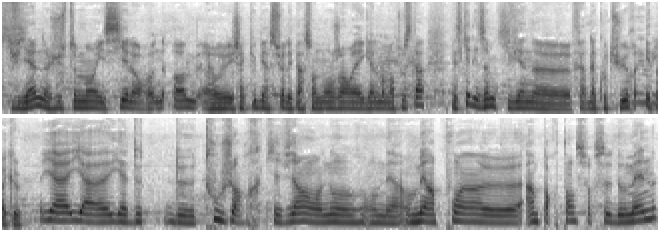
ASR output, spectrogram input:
qui viennent justement ici, alors hommes, euh, et j'inclus bien sûr les personnes non genrées également dans tout cela, mais est-ce qu'il y a des hommes qui viennent euh, faire de la couture et pas que? Il y a, il y a, il y a de, de tout genre qui vient. Nous, on, met un point euh, important sur ce domaine.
